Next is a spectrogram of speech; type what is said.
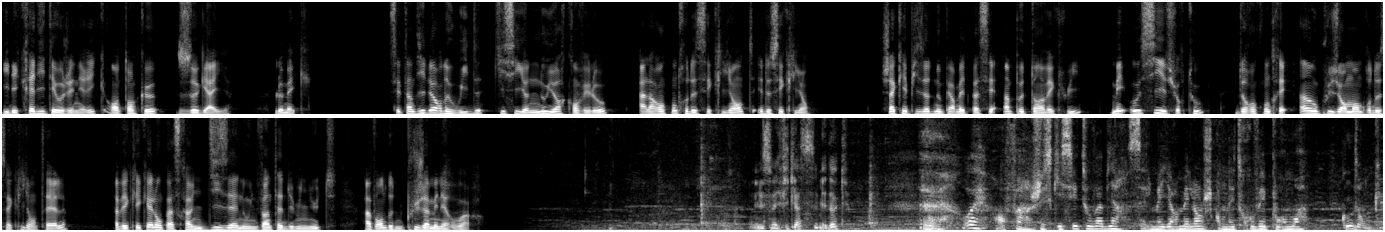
Il est crédité au générique en tant que The Guy, le mec. C'est un dealer de weed qui sillonne New York en vélo, à la rencontre de ses clientes et de ses clients. Chaque épisode nous permet de passer un peu de temps avec lui, mais aussi et surtout de rencontrer un ou plusieurs membres de sa clientèle, avec lesquels on passera une dizaine ou une vingtaine de minutes avant de ne plus jamais les revoir. Ils sont efficaces, ces médocs? Euh, ouais, enfin, jusqu'ici tout va bien. C'est le meilleur mélange qu'on ait trouvé pour moi. Cool. Donc,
